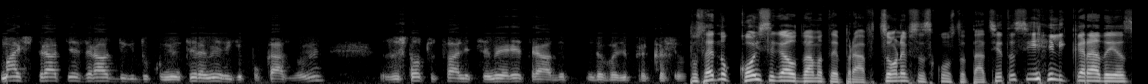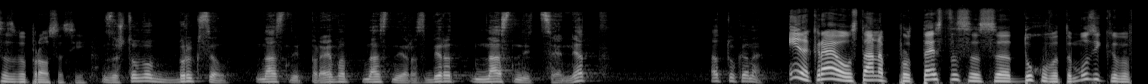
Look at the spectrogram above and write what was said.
Май ще трябва тези работи да ги документираме и да ги показваме, защото това лицемерие трябва да, да бъде прекъснато. Последно, кой сега от двамата е прав? Цонев с констатацията си или Карадая с въпроса си? Защо в Брюксел нас ни приемат, нас ни разбират, нас ни ценят, а тук не. И накрая остана протеста с духовата музика в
